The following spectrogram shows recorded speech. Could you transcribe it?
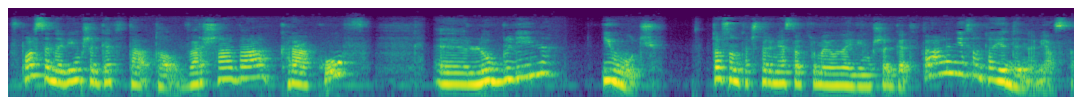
W Polsce największe getta to Warszawa, Kraków, Lublin i Łódź. To są te cztery miasta, które mają największe getta, ale nie są to jedyne miasta.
